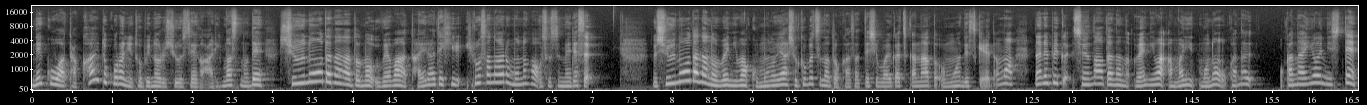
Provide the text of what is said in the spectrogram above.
猫は高いところに飛び乗る習性がありますので収納棚などの上は平らで広さのあるものがおすすめです収納棚の上には小物や植物などを飾ってしまいがちかなと思うんですけれどもなるべく収納棚の上にはあまり物を置かない置かないようにして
